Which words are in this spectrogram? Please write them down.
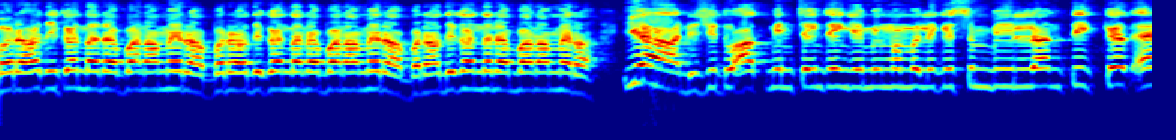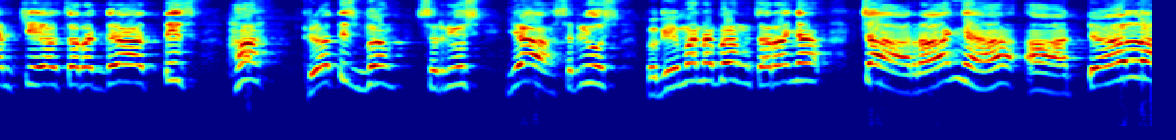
Perhatikan tanda panah merah, perhatikan tanda panah merah, perhatikan tanda panah merah. Ya, di situ admin Ceng Ceng Gaming memiliki 9 tiket MCL secara gratis. Hah? Gratis bang? Serius? Ya serius. Bagaimana bang caranya? Caranya adalah...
